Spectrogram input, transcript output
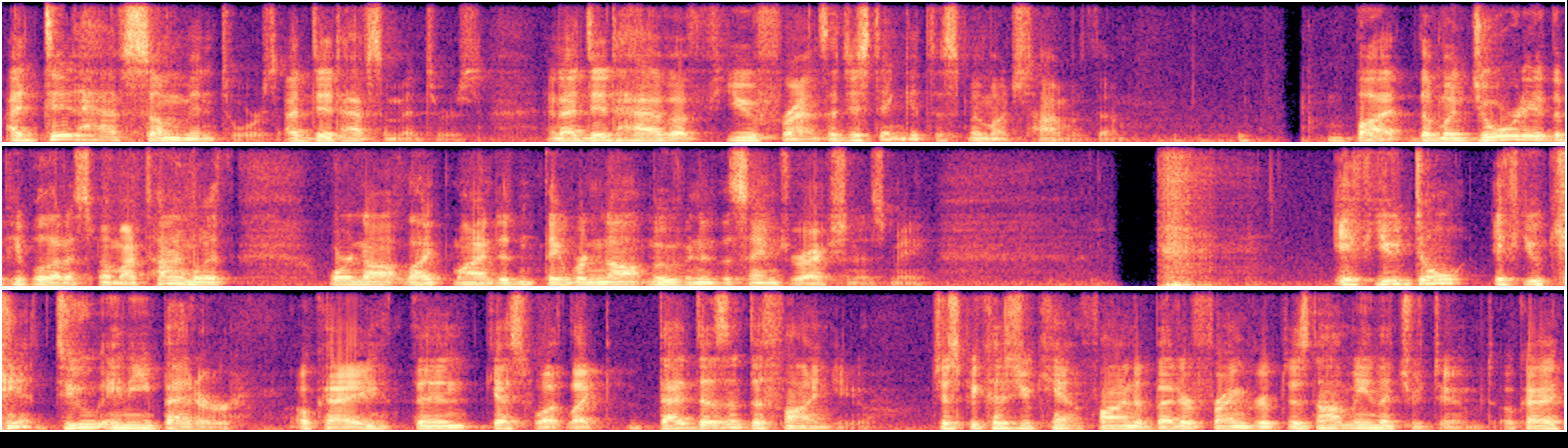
I did have some mentors. I did have some mentors. And I did have a few friends. I just didn't get to spend much time with them. But the majority of the people that I spent my time with were not like minded. They were not moving in the same direction as me. If you don't, if you can't do any better, okay, then guess what? Like that doesn't define you. Just because you can't find a better friend group does not mean that you're doomed, okay?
